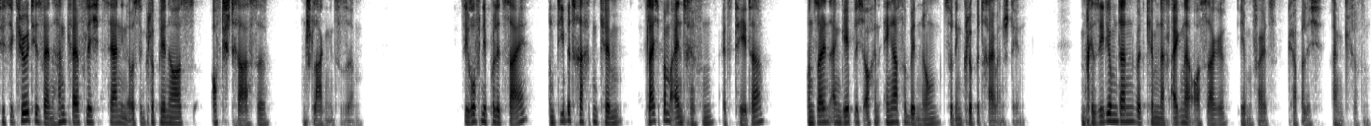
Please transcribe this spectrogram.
Die Securities werden handgreiflich, zerren ihn aus dem Club hinaus, auf die Straße und schlagen ihn zusammen. Sie rufen die Polizei und die betrachten Kim gleich beim Eintreffen als Täter und sollen angeblich auch in enger Verbindung zu den Clubbetreibern stehen. Im Präsidium dann wird Kim nach eigener Aussage ebenfalls körperlich angegriffen.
